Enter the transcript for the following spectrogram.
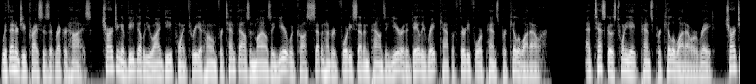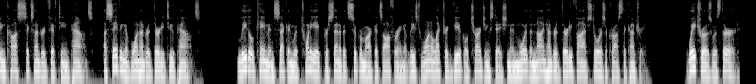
With energy prices at record highs, charging a VW ID.3 at home for 10,000 miles a year would cost £747 a year at a daily rate cap of 34 pence per kilowatt hour. At Tesco's 28 pence per kilowatt hour rate, charging costs £615, a saving of £132. Lidl came in second with 28% of its supermarkets offering at least one electric vehicle charging station in more than 935 stores across the country. Waitrose was third,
